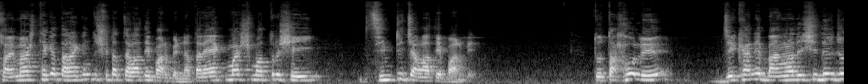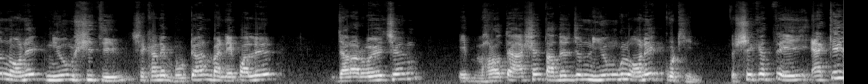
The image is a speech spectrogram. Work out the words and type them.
ছয় মাস থেকে, তারা কিন্তু সেটা চালাতে পারবেন না। তারা এক মাস মাত্র সেই সিমটি চালাতে পারবে। তো তাহলে যেখানে বাংলাদেশিদের জন্য অনেক নিয়ম শিথিল, সেখানে ভুটান বা নেপালের যারা রয়েছেন, এই ভারতে আসে, তাদের জন্য নিয়মগুলো অনেক কঠিন। তো সেক্ষেত্রে এই একই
